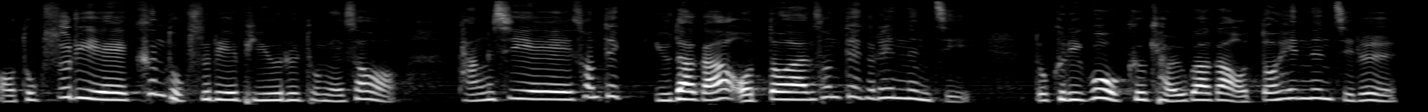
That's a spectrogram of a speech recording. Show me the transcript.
어, 독수리의 큰 독수리의 비유를 통해서 당시의 선택 유다가 어떠한 선택을 했는지 또 그리고 그 결과가 어떠했는지를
